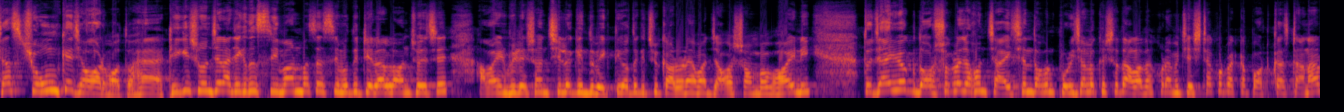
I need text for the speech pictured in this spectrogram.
জাস্ট চমকে যাওয়ার মতো। হ্যাঁ ঠিকই শুনছেন আজকে কিন্তু শ্রীমান বাসের শ্রীমতী ট্রেলার লঞ্চ হয়েছে। আমার ইনভিটেশন ছিল কিন্তু ব্যক্তিগত কিছু কারণে আমার যাওয়া সম্ভব হয়নি। তো যাই হোক, দর্শকরা যখন চাইছেন তখন পরিচালকের সাথে আলাদা করে আমি চেষ্টা করব একটা পডকাস্ট আনার।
